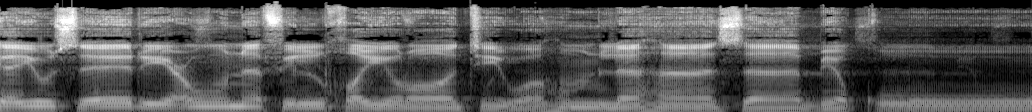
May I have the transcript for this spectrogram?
يسارعون في الخيرات وهم لها سابقون.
